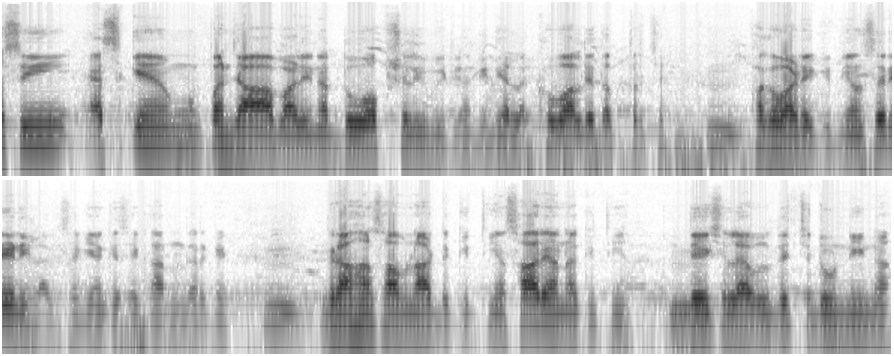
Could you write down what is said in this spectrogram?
ਅਸੀਂ ਐਸਕੇਐਮ ਪੰਜਾਬ ਵਾਲੇ ਨਾਲ ਦੋ ਆਪਸ਼ਨਲੀ ਮੀਟਿੰਗਾਂ ਕੀਤੀਆਂ ਲੱਖੋਵਾਲ ਦੇ ਦਫ਼ਤਰ 'ਚ ਫਗਵਾੜੇ ਕੀਤੀਆਂ ਸਿਰੇ ਨਹੀਂ ਲੱਗ ਸਕੀਆਂ ਕਿਸੇ ਕਾਰਨ ਕਰਕੇ। ਗ੍ਰਾਹਾਂ ਸਾਹਿਬ ਨਾਲ ਅੱਡ ਕੀਤੀਆਂ ਸਾਰਿਆਂ ਨਾਲ ਕੀਤੀਆਂ। ਦੇਸ਼ ਲੈਵਲ ਦੇ ਚਡੂਨੀ ਨਾਲ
